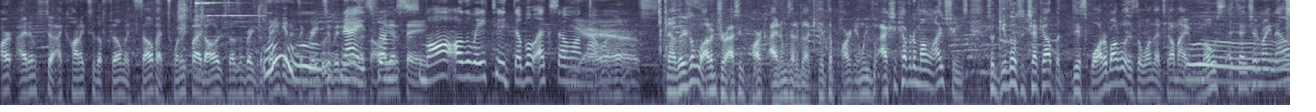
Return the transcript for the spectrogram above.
art items to iconic to the film itself at $25 doesn't break the bank and it's a great souvenir. Nice. That's all I From gotta say. small all the way to double XL on that one. Yes. Now there's a lot of Jurassic Park items that have like hit the park, and we've actually covered them on live streams. So give those a check out. But this water bottle is the one that's got my most attention right now. It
